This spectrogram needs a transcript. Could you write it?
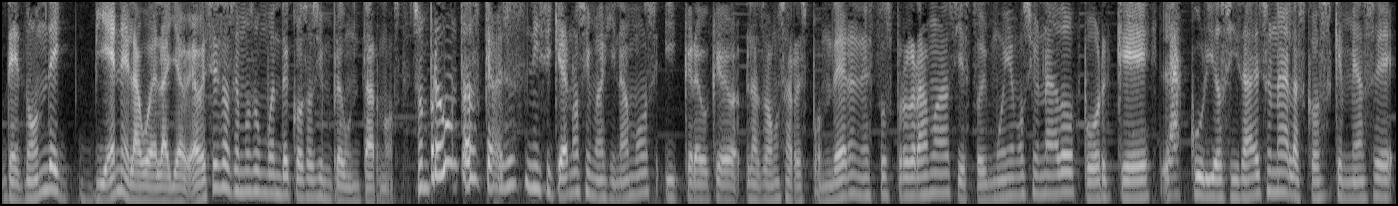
De dónde viene el agua de la llave. A veces hacemos un buen de cosas sin preguntarnos. Son preguntas que a veces ni siquiera nos imaginamos y creo que las vamos a responder en estos programas y estoy muy emocionado porque la curiosidad es una de las cosas que me hace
